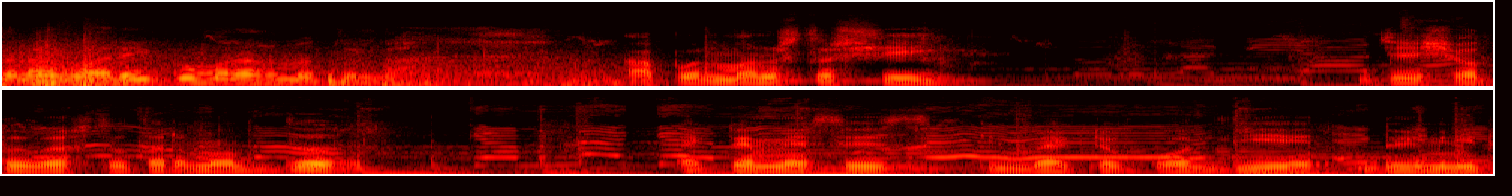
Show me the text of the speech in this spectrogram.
আসসালামু আলাইকুম রহমতুল্লাহ। আপন মানুষ তো সেই যে শত ব্যস্ততার মধ্যে একটা মেসেজ কিংবা একটা কল দিয়ে দুই মিনিট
